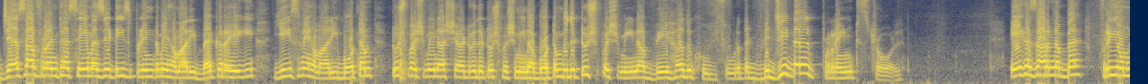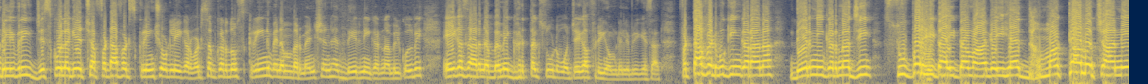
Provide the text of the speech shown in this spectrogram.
जैसा फ्रंट है same as it is print में हमारी बैक रहेगी। ये इसमें हमारी bottom toosh pashmina shirt with toosh pashmina bottom with toosh pashmina बेहद खूबसूरत डिजिटल प्रिंट स्ट्रोल एक हज़ार नब्बे फ्री होम डिलीवरी जिसको लगे अच्छा फटाफट स्क्रीनशॉट लेकर व्हाट्सअप कर दो। स्क्रीन पे नंबर मेंशन है, देर नहीं करना बिल्कुल भी। एक हज़ार नब्बे में घर तक सूट पहुंचेगा फ्री होम डिलीवरी के साथ। फटाफट बुकिंग कराना, देर नहीं करना जी। सुपर हिट आइटम आ गई है, धमाका मचाने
